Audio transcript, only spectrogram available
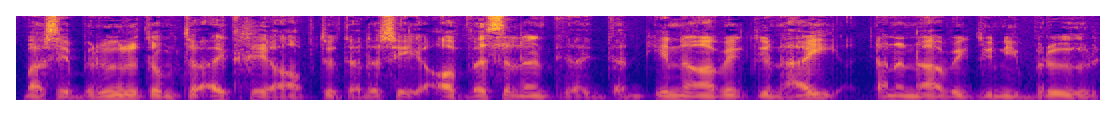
maar sy broer het hom toe uitgehelp toe. Hulle sê afwisselend dan een naweek doen hy, ander naweek doen die broer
